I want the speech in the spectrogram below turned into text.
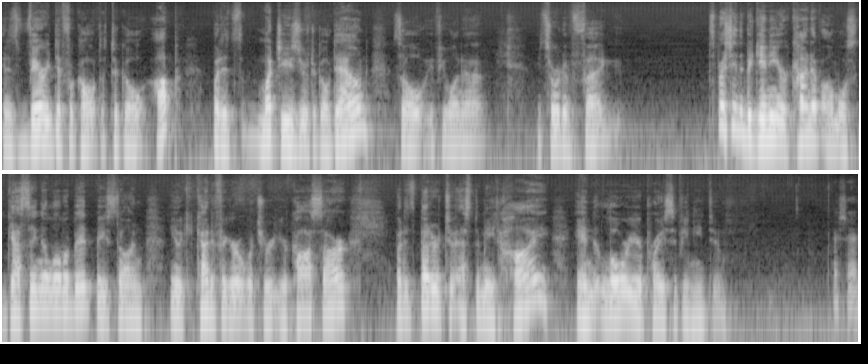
and it's very difficult to go up, but it's much easier to go down. So if you want to sort of uh, especially in the beginning, you're kind of almost guessing a little bit based on, you know, you can kind of figure out what your, your costs are. But it's better to estimate high and lower your price if you need to. For sure.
